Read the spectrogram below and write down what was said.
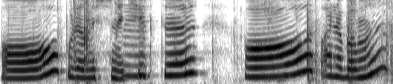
Hop buranın üstüne çıktı. Hop arabamız.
